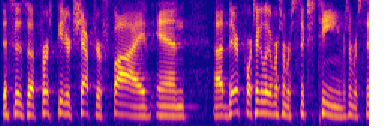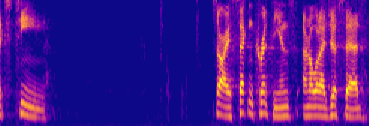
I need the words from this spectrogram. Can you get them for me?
This is uh, 1 Peter chapter 5, and uh, therefore, take a look at verse number 16. Verse number 16. Sorry, Second Corinthians. I don't know what I just said.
